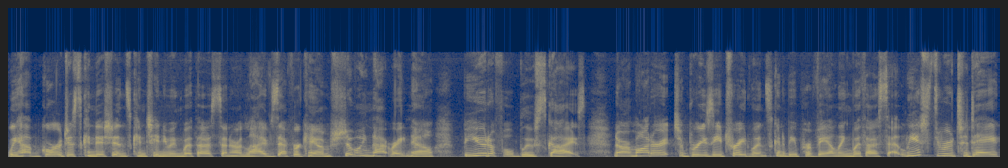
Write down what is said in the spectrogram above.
We have gorgeous conditions continuing with us and our live Zephyr cam showing that right now. Beautiful blue skies. Now, our moderate to breezy trade wind's going to be prevailing with us at least through today,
